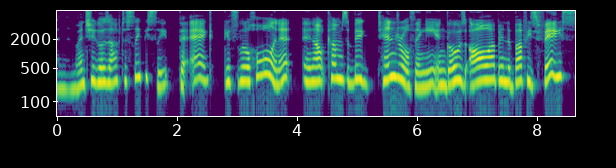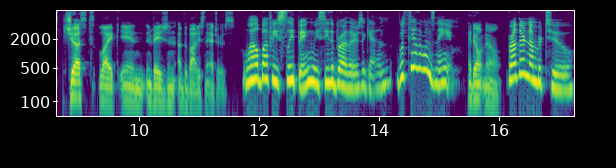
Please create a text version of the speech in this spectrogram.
and then when she goes off to sleepy sleep, the egg gets a little hole in it, and out comes a big tendril thingy and goes all up into Buffy's face. Just like in Invasion of the Body Snatchers. While Buffy's sleeping, we see the brothers again. What's the other one's name? I don't know. Brother number two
